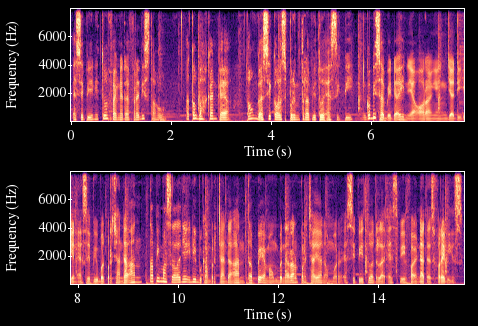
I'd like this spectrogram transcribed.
SCP ini tuh Five Nights at Freddy's tahu atau bahkan kayak Tahu nggak sih kalau Springtrap itu SCP? Gue bisa bedain ya orang yang jadiin SCP buat percandaan, tapi masalahnya ini bukan bercandaan, tapi emang beneran percaya nomor SCP itu adalah SCP Five Nights at Freddy's.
